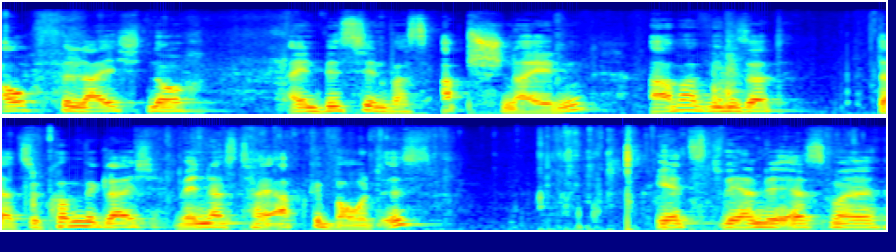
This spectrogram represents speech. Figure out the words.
auch vielleicht noch ein bisschen was abschneiden. Aber wie gesagt, Dazu kommen wir gleich, wenn das Teil abgebaut ist. Jetzt werden wir erstmal,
